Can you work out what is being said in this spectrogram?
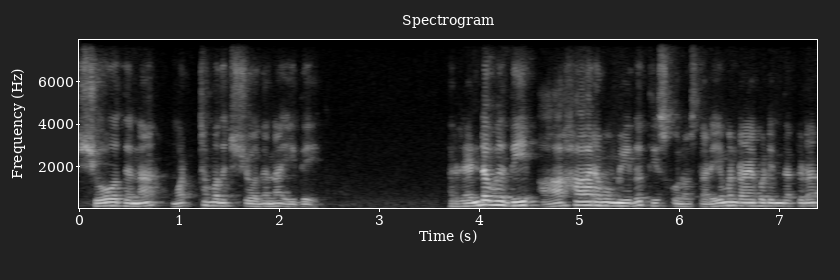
శోధన మొట్టమొదటి శోధన ఇదే. రెండవది ఆహారము మీద తీసుకొని వస్తాడు. ఏమని రాయబడింది అక్కడ?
